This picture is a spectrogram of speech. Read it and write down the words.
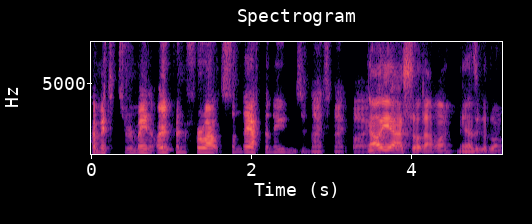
permitted to remain open throughout Sunday afternoons in 1995. Oh, yeah, I saw that one. Yeah, that's a good one.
